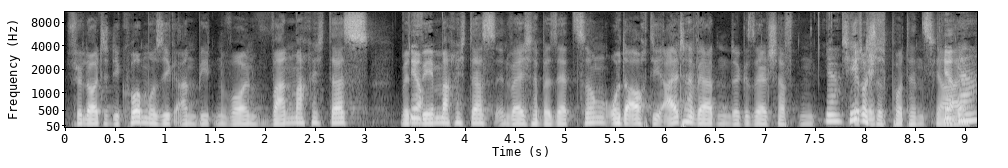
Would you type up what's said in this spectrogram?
für Leute, die Chormusik anbieten wollen. Wann mache ich das? Mit Ja. wem mache ich das? In welcher Besetzung? Oder auch die alter werdende Gesellschaft ein Ja, tierisches richtig. Potenzial Ja. Ja.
